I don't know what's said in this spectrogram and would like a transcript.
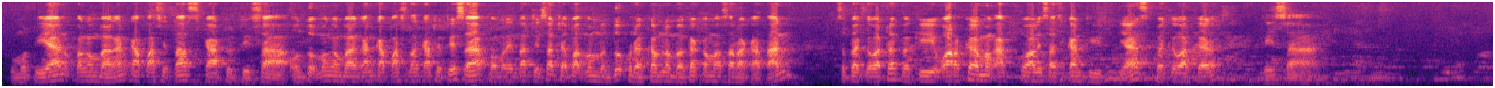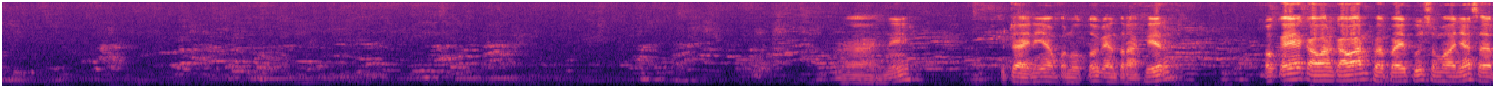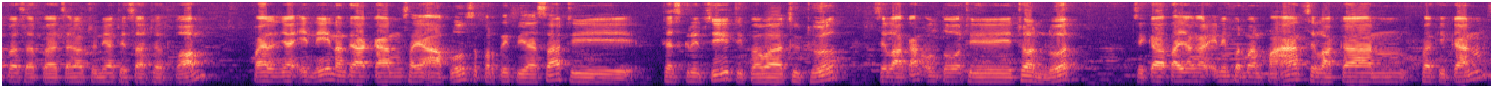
Kemudian pengembangan kapasitas kader desa. Untuk mengembangkan kapasitas kader desa, pemerintah desa dapat membentuk beragam lembaga kemasyarakatan sebagai wadah bagi warga mengaktualisasikan dirinya sebagai warga desa. Sudah ini yang penutup yang terakhir. Oke kawan-kawan Bapak Ibu semuanya sahabat-sahabat channel dunia desa.com Filenya ini nanti akan saya upload seperti biasa di deskripsi di bawah judul Silakan untuk di download Jika tayangan ini bermanfaat silakan bagikan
